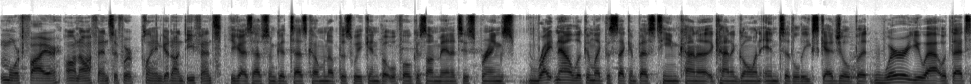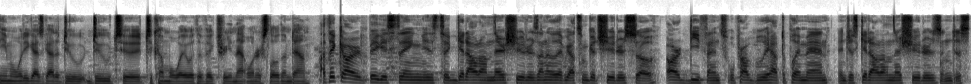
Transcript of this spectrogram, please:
more fire on offense if we're playing good on defense. You guys have some good tests coming up this weekend, but we'll focus on Manitou Springs. Right now, looking like the second best team, kind of kind of going into the league schedule. But where are you at with that team, and what do you guys got to do do to to come away with a victory in that one or slow them down? I think our biggest thing is to get out on their shooters. I know they've got some good shooters, so our defense will probably have to play man and just get out on their shooters and just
